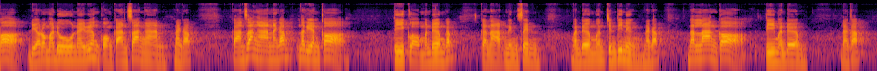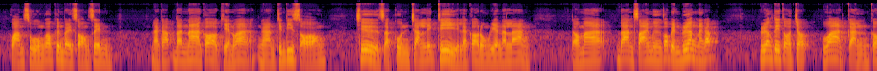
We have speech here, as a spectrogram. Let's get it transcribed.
ก็เดี๋ยวเรามาดูในเรื่องของการสร้างงานนะครับ การสร้างงานนะครับนักเรียนก็ตีกรอบเหมือนเดิมครับ ขนาด1เซนเหมือนเดิมเหมือนชิ้นที่1นะครับด้านล่างก็ตีเหมือนเดิมนะครับความสูงก็ขึ้นไป2เซนนะครับด้านหน้าก็เขียนว่างานชิ้นที่ 2 ชื่อสกุลชั้นเลขที่ แล้วก็โรงเรียนด้านล่าง ต่อมาด้านซ้ายมือก็เป็นเรื่องนะครับ เรื่องที่เราจะวาดกันก็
